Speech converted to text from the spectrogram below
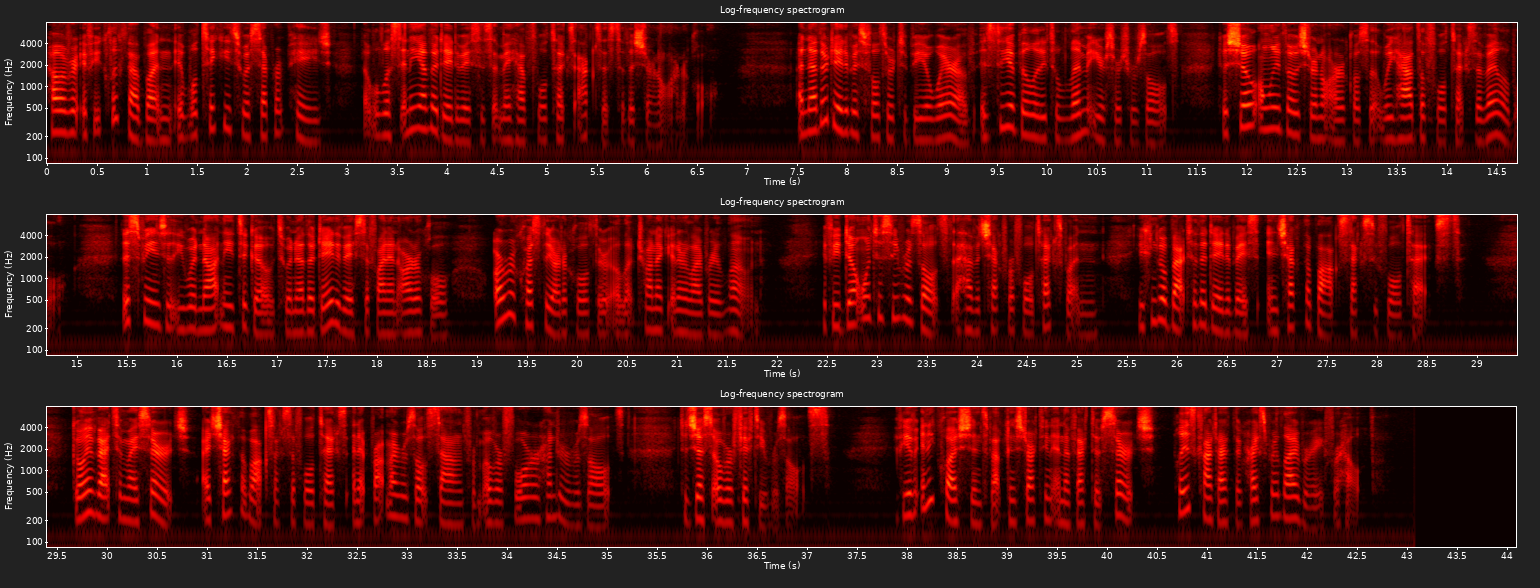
However, if you click that button, it will take you to a separate page that will list any other databases that may have full text access to this journal article. Another database filter to be aware of is the ability to limit your search results to show only those journal articles that we have the full text available. This means that you would not need to go to another database to find an article or request the article through electronic interlibrary loan. If you don't want to see results that have a check for full text button, you can go back to the database and check the box next to full text. Going back to my search, I checked the box next to full text and it brought my results down from over 400 results to just over 50 results. If you have any questions about constructing an effective search, please contact the Kreisberg Library for help.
